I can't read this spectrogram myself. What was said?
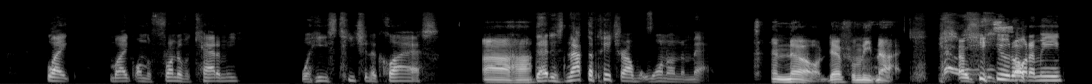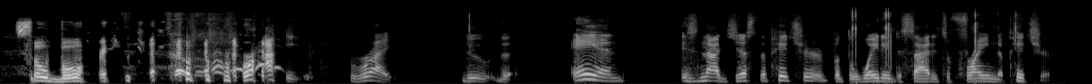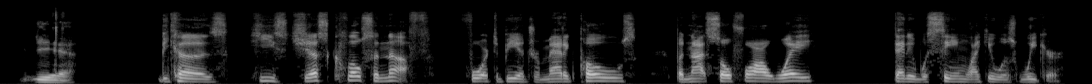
like like on the front of Academy when he's teaching a class. Uh huh. That is not the picture I would want on the mat. No, definitely not. you know what I mean? So boring. right. Right. Dude, the, and it's not just the picture, but the way they decided to frame the picture. Yeah. because he's just close enough for it to be a dramatic pose, but not so far away that it would seem like it was weaker.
